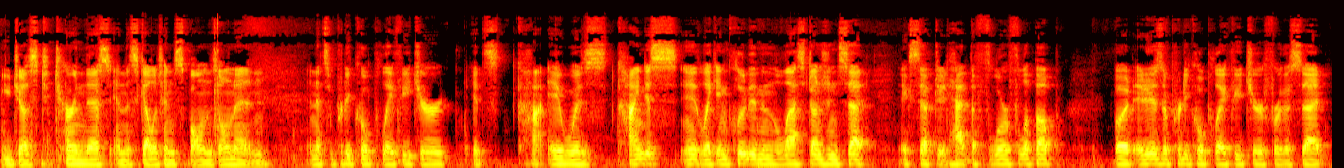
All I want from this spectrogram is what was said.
you just turn this and the skeleton spawns on it, and and it's a pretty cool play feature. It's it was kind of like included in the last dungeon set, except it had the floor flip up. But it is a pretty cool play feature for the set.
